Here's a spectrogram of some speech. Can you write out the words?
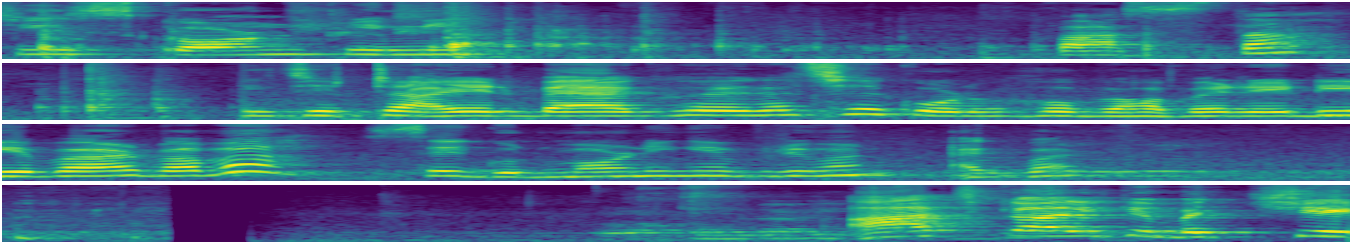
চিজ কর্ন ক্রিমি পাস্তা এই যে টায়ের ব্যাগ হয়ে গেছে, করব হবে রেডি এবার, বাবা। সে গুড মর্নিং এভরিওয়ান একবার। আজকাল কে বাচ্চে?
